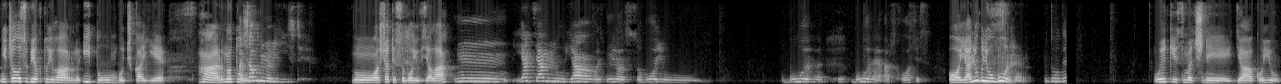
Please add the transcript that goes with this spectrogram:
нічого собі, як туй гарно. І тумбочка є. Гарно А що будемо їсти? Ну, а що ти з собою взяла? Ну, я тямлю, я возьму з собою бургер, бургер, аж хочеш. О, я люблю бургер. Туди. Ой, який смачний, дякую.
